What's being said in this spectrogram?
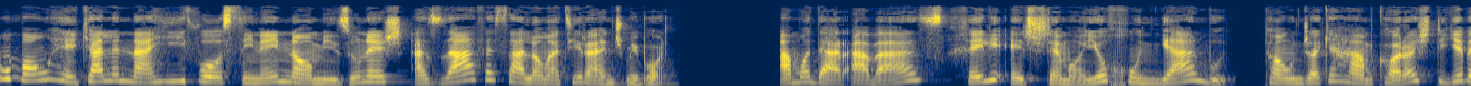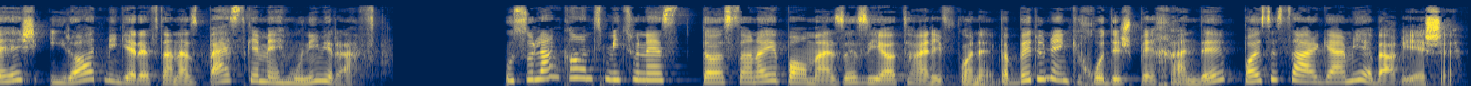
اون با اون هیکل نحیف و سینه نامیزونش از ضعف سلامتی رنج می برد. اما در عوض خیلی اجتماعی و خونگرم بود. تا اونجا که همکاراش دیگه بهش ایراد می‌گرفتن از بس که مهمونی می‌رفت. اصولا کانت می‌تونست داستانای بامزه زیاد تعریف کنه و بدون اینکه خودش بخنده باعث سرگرمی بقیه شه.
